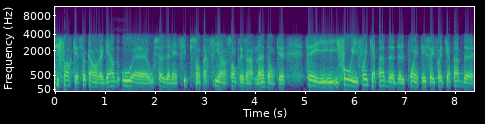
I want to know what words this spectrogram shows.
si fort que ça quand on regarde où euh, où Zanetti puis son parti en sont présentement. Donc, euh, tu sais, il faut il faut être capable de, le pointer, ça. Il faut être capable de,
